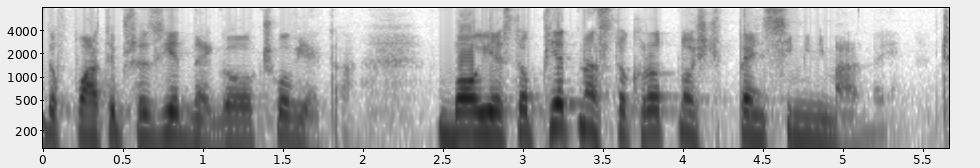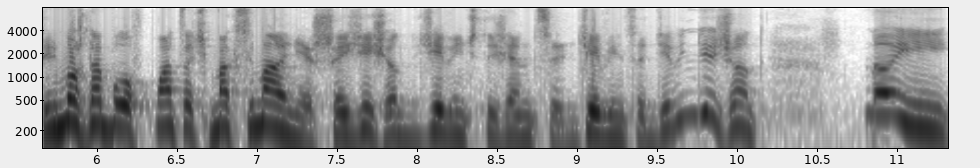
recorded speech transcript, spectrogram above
do wpłaty przez jednego człowieka, bo jest to 15-krotność pensji minimalnej. Czyli można było wpłacać maksymalnie 69 990, no i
